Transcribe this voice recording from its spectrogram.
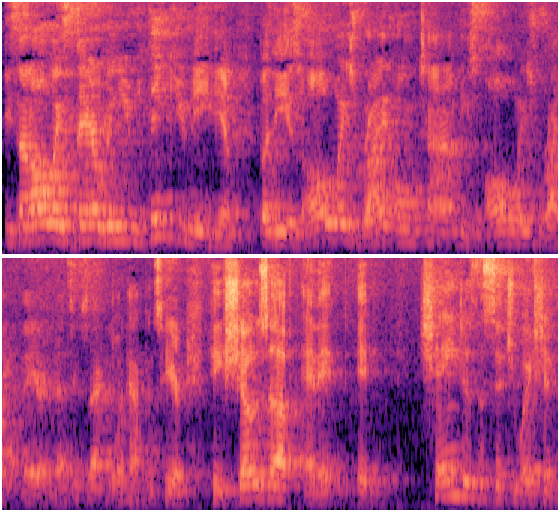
He's not always there when you think you need him, but he is always right on time. He's always right there. And that's exactly what happens here. He shows up and it, it changes the situation.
